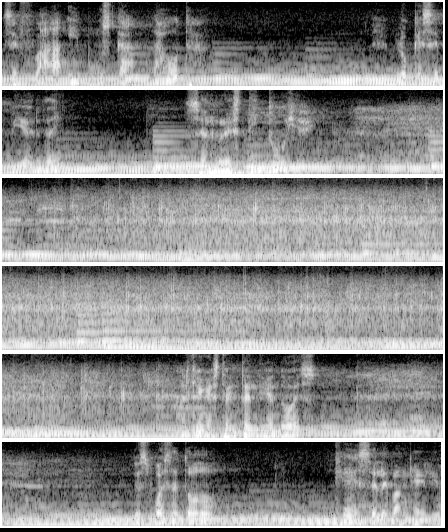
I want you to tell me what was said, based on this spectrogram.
Se va y busca la otra lo que se pierde se restituye. ¿Alguien está entendiendo eso? Después de todo, ¿qué es el Evangelio?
